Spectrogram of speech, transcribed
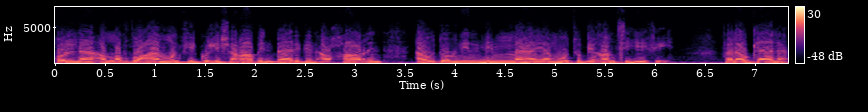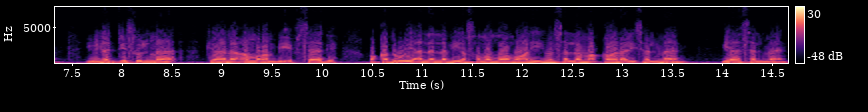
قلنا اللفظ عام في كل شراب بارد أو حار أو دهن مما يموت بغمسه فيه. فلو كان ينجس الماء كان أمرا بإفساده. وقد روي أن النبي صلى الله عليه وسلم قال لسلمان يا سلمان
